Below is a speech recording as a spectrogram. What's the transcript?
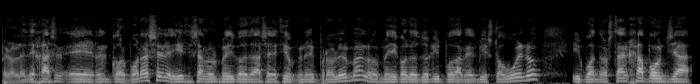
pero le dejas eh, reincorporarse, le dices a los médicos de la selección que no hay problema, los médicos de tu equipo dan el visto bueno y cuando está en Japón ya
